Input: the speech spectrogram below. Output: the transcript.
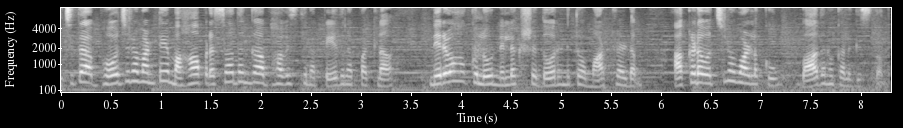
ఉచిత భోజనం అంటే మహాప్రసాదంగా భావిస్తున్న పేదల పట్ల నిర్వాహకులు నిర్లక్ష్య ధోరణితో మాట్లాడడం అక్కడ వచ్చిన వాళ్ళకు బాధను కలిగిస్తుంది.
